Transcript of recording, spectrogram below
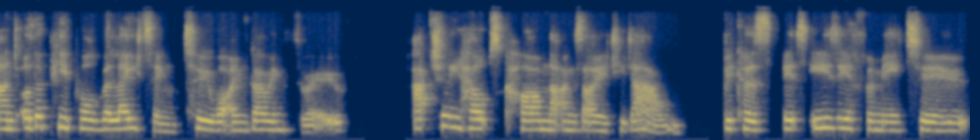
and other people relating to what i'm going through actually helps calm that anxiety down because it's easier for me to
